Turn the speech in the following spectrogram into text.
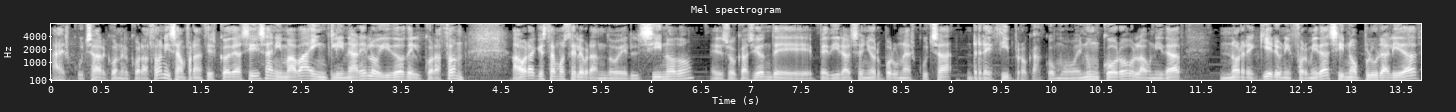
a escuchar con el corazón y San Francisco de Asís animaba a inclinar el oído del corazón. Ahora que estamos celebrando el sínodo, es ocasión de pedir al Señor por una escucha recíproca. Como en un coro, la unidad no requiere uniformidad, sino pluralidad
